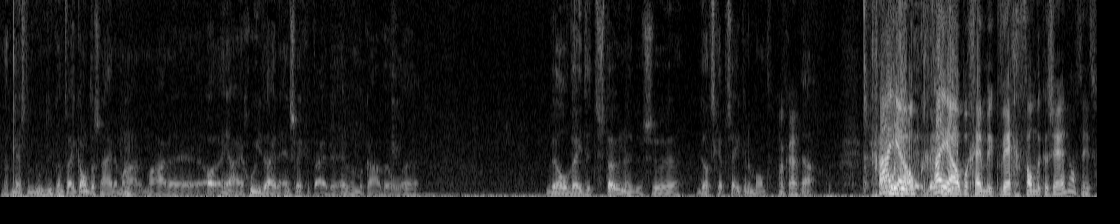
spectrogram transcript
dat mes moet natuurlijk aan twee kanten snijden. Maar, maar eh, oh, ja, in goede tijden en slechte tijden hebben we elkaar wel, wel weten te steunen. Dus dat schept zeker een band. Oké. Ja. Ga, jij op, ga jij op een gegeven moment weg van de kazerne of niet?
